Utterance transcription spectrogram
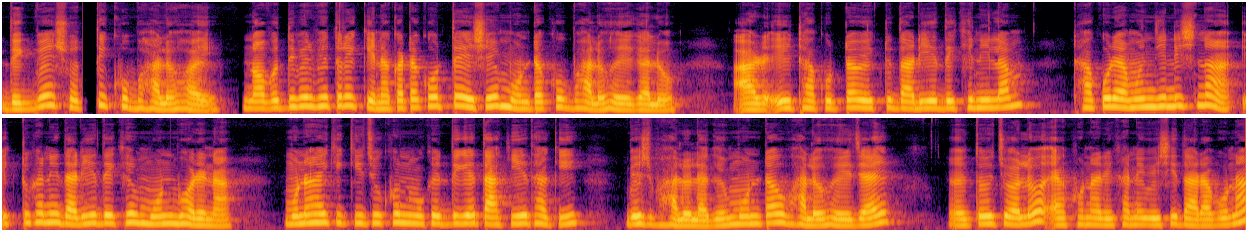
দেখবে সত্যি খুব ভালো হয়। নবদ্বীপের ভেতরে কেনাকাটা করতে এসে মনটা খুব ভালো হয়ে গেল। আর এই ঠাকুরটাও একটু দাঁড়িয়ে দেখে নিলাম। ঠাকুর এমন জিনিস না, একটুখানি দাঁড়িয়ে দেখে মন ভরে না। মনে হয় কি কিছুক্ষণ মুখের দিকে তাকিয়ে থাকি, বেশ ভালো লাগে, মনটাও ভালো হয়ে যায়। তো চলো, এখন আর এখানে বেশি দাঁড়াবো না।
